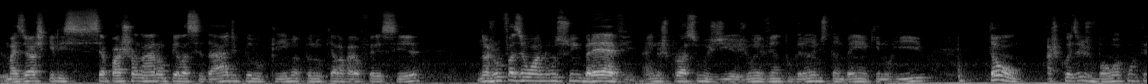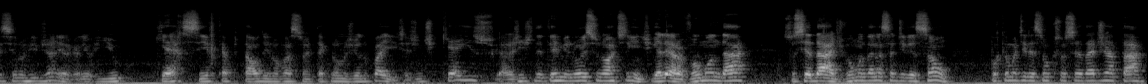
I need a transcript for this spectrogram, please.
Mas eu acho que eles se apaixonaram pela cidade, pelo clima, pelo que ela vai oferecer. Nós vamos fazer um anúncio em breve, aí nos próximos dias, de um evento grande também aqui no Rio. Então, as coisas vão acontecer no Rio de Janeiro. Cara. E o Rio quer ser capital da inovação e tecnologia do país. A gente quer isso, cara. A gente determinou esse norte seguinte. Galera, vamos andar, sociedade, vamos andar nessa direção, porque é uma direção que a sociedade já está.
